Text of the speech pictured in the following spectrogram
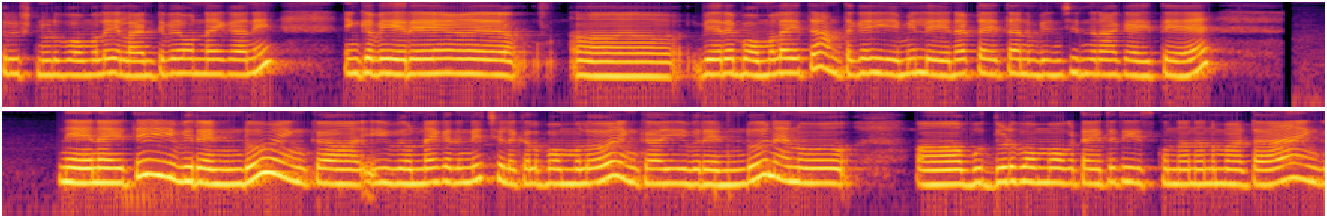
కృష్ణుడి బొమ్మలు ఇలాంటివే ఉన్నాయి కానీ ఇంకా వేరే వేరే బొమ్మలు అయితే అంతగా ఏమీ లేనట్టు అయితే అనిపించింది నాకైతే. నేనైతే ఇవి రెండు ఇంకా ఇవి ఉన్నాయి కదండి చిలకల బొమ్మలు. ఇంకా ఇవి రెండు నేను బుద్ధుడు బొమ్మ ఒకటి అయితే తీసుకున్నాను అనమాట ఇంక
